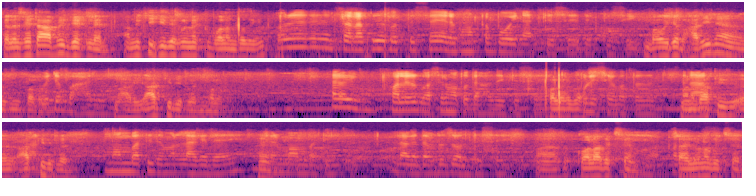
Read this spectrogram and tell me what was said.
তাহলে যেটা আপনি দেখলেন আপনি কি কি দেখলেন একটু বলেন তো দেখি। চলাফেরা করতেছে এরকম একটা বই নাচতেছে দেখতেছি। বা ওইটা ভারী না ওইটা ভারী। ভারী আর কি দেখলেন বলেন? আর ওই ফলের গাছের মতো দেখা যাইতেছে ফলের গাছ? পরিচয় করতে যাচ্ছে। মানে আর কি দেখলেন? মোমবাতি যেমন লাগে দেয় হ্যাঁ। মোমবাতি লাগে দেয় ওটা জ্বলতেছে। আর কলা দেখছেন? হ্যাঁ, সাইলুনও দেখছেন?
